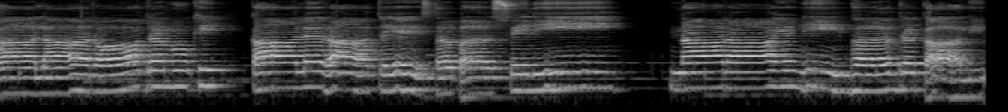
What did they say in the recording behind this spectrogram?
अग्निज्वाला रौद्रमुखी कालरात्रेस्तपस्विनी। नारायणी भद्रकाली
